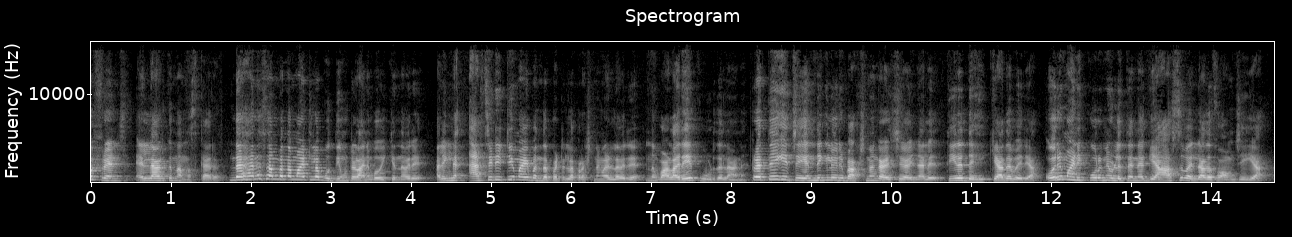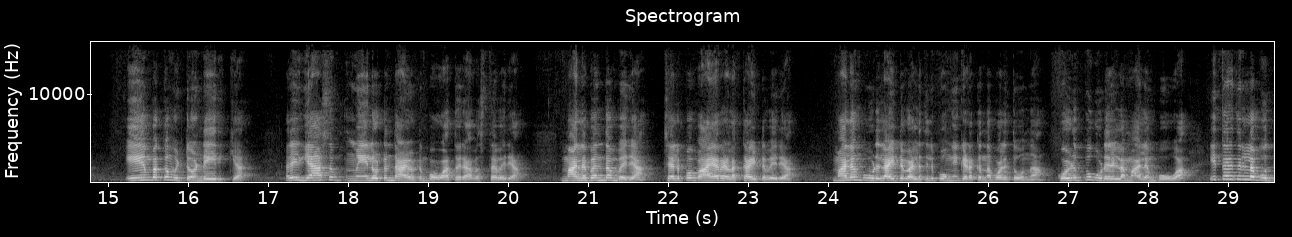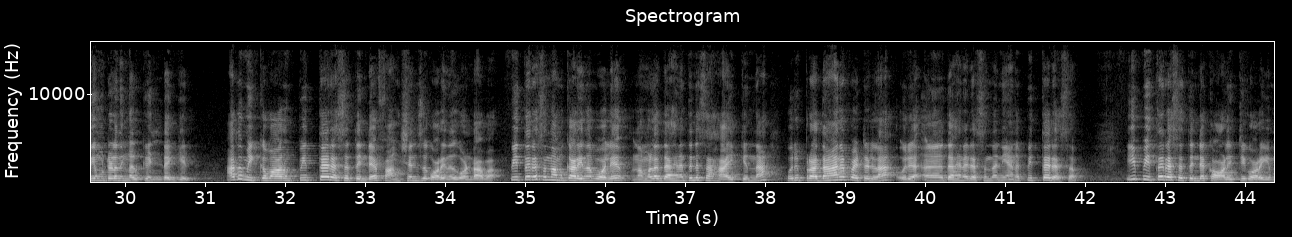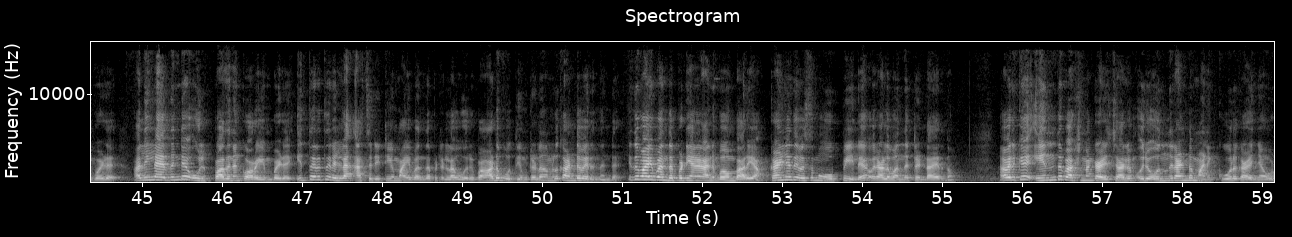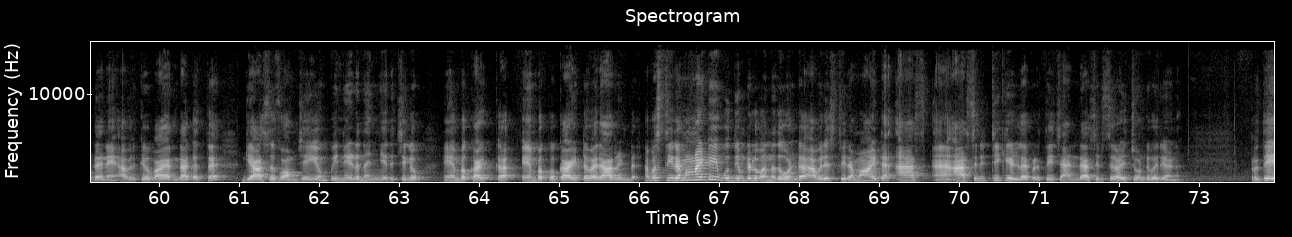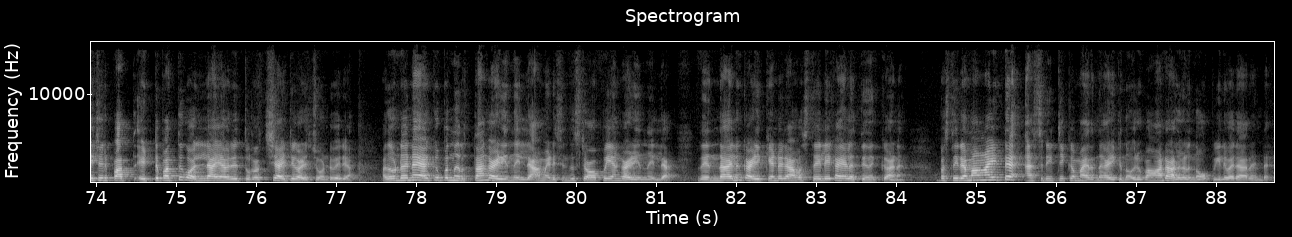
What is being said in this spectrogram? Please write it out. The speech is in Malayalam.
ഹലോ ഫ്രണ്ട്സ് എല്ലാവർക്കും നമസ്കാരം. ദഹന സംബന്ധമായിട്ടുള്ള ബുദ്ധിമുട്ടുകൾ അനുഭവിക്കുന്നവര് അല്ലെങ്കിൽ ആസിഡിറ്റിയുമായി ബന്ധപ്പെട്ടുള്ള പ്രശ്നങ്ങളുള്ളവർ ഇന്ന് വളരെ കൂടുതലാണ്. പ്രത്യേകിച്ച് എന്തെങ്കിലും ഒരു ഭക്ഷണം കഴിച്ചു കഴിഞ്ഞാൽ തീരെ ദഹിക്കാതെ വരിക. ഒരു മണിക്കൂറിനുള്ളിൽ തന്നെ ഗ്യാസ് വല്ലാതെ ഫോം ചെയ്യുക. ഏമ്പക്കം വിട്ടുകൊണ്ടേയിരിക്കുക. അല്ലെങ്കിൽ ഗ്യാസ് മേലോട്ടും താഴോട്ടും പോവാത്ത ഒരു അവസ്ഥ വരിക. മലബന്ധം വരിക. ചിലപ്പോൾ വയറിളക്കായിട്ട് വരിക. മലം കൂടുതലായിട്ട് വെള്ളത്തിൽ പൊങ്ങി കിടക്കുന്ന പോലെ തോന്നുക. കൊഴുപ്പ് കൂടുതലുള്ള മലം പോവുക. ഇത്തരത്തിലുള്ള ബുദ്ധിമുട്ടുകൾ നിങ്ങൾക്ക് ഉണ്ടെങ്കിൽ അത് മിക്കവാറും പിത്തരസത്തിന്റെ ഫങ്ഷൻസ് കുറയുന്നത് കൊണ്ടാവാം. പിത്തരസം നമുക്കറിയുന്ന പോലെ നമ്മളെ ദഹനത്തിന് സഹായിക്കുന്ന ഒരു പ്രധാനപ്പെട്ടുള്ള ഒരു ദഹനരസം തന്നെയാണ് പിത്തരസം. ഈ പിത്തരസത്തിന്റെ ക്വാളിറ്റി കുറയുമ്പോൾ അല്ലെങ്കിൽ അതിന്റെ ഉൽപാദനം കുറയുമ്പോൾ ഇത്തരത്തിലുള്ള അസിഡിറ്റിയുമായി ബന്ധപ്പെട്ടുള്ള ഒരുപാട് ബുദ്ധിമുട്ടുകൾ നമ്മൾ കണ്ടുവരുന്നുണ്ട്. ഇതുമായി ബന്ധപ്പെട്ട് ഞാൻ അനുഭവം പറയാം. കഴിഞ്ഞ ദിവസം ഒ പിയിൽ ഒരാൾ വന്നിട്ടുണ്ടായിരുന്നു. അവർക്ക് എന്ത് ഭക്ഷണം കഴിച്ചാലും ഒരു ഒന്ന് രണ്ട് മണിക്കൂർ കഴിഞ്ഞ ഉടനെ അവർക്ക് വയറിന്റെ അകത്ത് ഗ്യാസ് ഫോം ചെയ്യും. പിന്നീട് നെഞ്ഞെരിച്ചിലും ഏമ്പൊക്കെ ഏമ്പക്കൊക്കെ ആയിട്ട് വരാറുണ്ട്. അപ്പോൾ സ്ഥിരമായിട്ട് ഈ ബുദ്ധിമുട്ടുകൾ വന്നതുകൊണ്ട് അവർ സ്ഥിരമായിട്ട് ആസ് ആസിഡിറ്റിക്ക് ഉള്ള പ്രത്യേകിച്ച് ആന്റാസിഡ്സ് കഴിച്ചുകൊണ്ട് വരികയാണ്. പ്രത്യേകിച്ച് ഒരു പത്ത് എട്ട് പത്ത് കൊല്ലമായി അവർ തുടർച്ചയായിട്ട് കഴിച്ചുകൊണ്ട് വരിക. അതുകൊണ്ട് തന്നെ അയാൾക്ക് ഇപ്പം നിർത്താൻ കഴിയുന്നില്ല. മെഡിസിൻസ് സ്റ്റോപ്പ് ചെയ്യാൻ കഴിയുന്നില്ല. ഇതെന്തായാലും കഴിക്കേണ്ട ഒരു അവസ്ഥയിലേക്ക് അയാൾ എത്തി നിൽക്കുകയാണ്. അപ്പോൾ സ്ഥിരമായിട്ട് അസിഡിറ്റിക്ക് മരുന്ന് കഴിക്കുന്ന ഒരുപാട് ആളുകൾ നോപ്പിയിൽ വരാറുണ്ട്.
